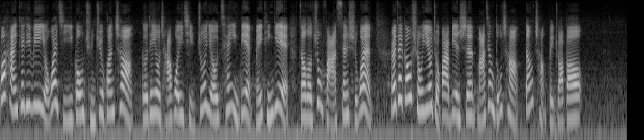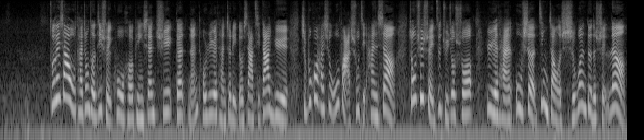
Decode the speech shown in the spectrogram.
包含 KTV 有外籍移工群聚欢唱。隔天又查获一起桌游餐饮店没停业，遭到重罚三十万。而在高雄也有酒吧变身麻将赌场，当场被抓包。昨天下午，台中德基水库、和平山区跟南投日月潭这里都下起大雨，只不过还是无法疏解旱象。中区水资局就说，日月潭雾社进账了十万吨的水量，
